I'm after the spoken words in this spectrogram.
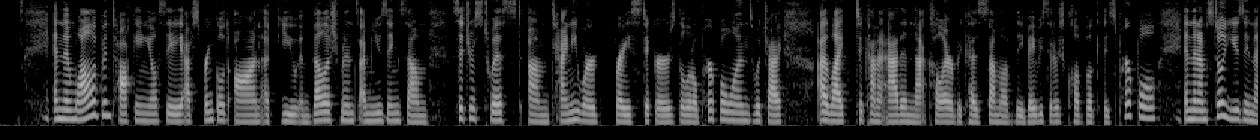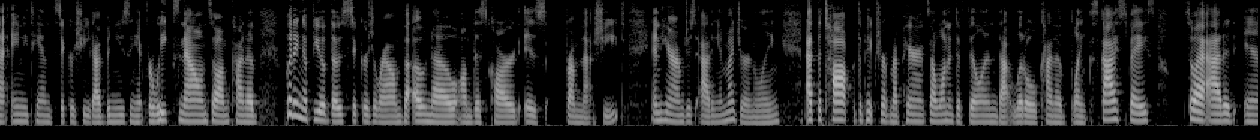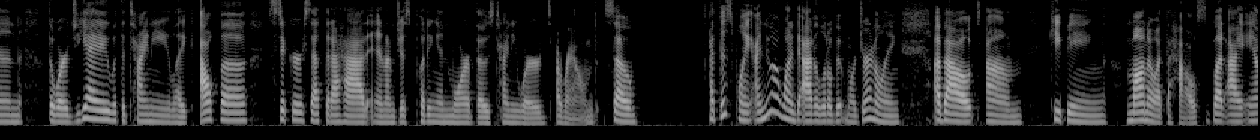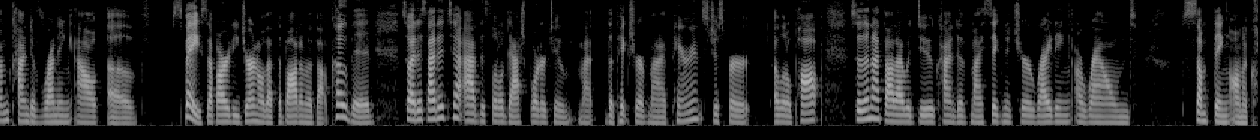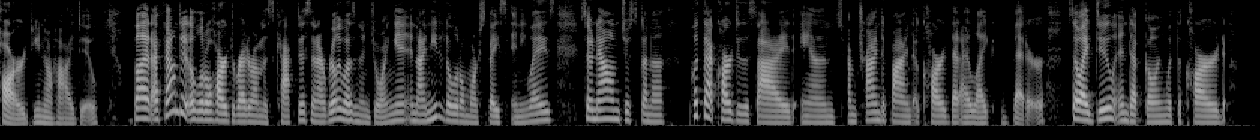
And then while I've been talking, you'll see I've sprinkled on a few embellishments. I'm using some Citrus Twist um, tiny word phrase stickers, the little purple ones, which I, I like to kind of add in that color because some of the Babysitters Club book is purple. And then I'm still using that Amy Tan sticker sheet. I've been using it for weeks now. And so I'm kind of putting a few of those stickers around. The oh no on this card is from that sheet. And here I'm just adding in my journaling. At the top, the picture of my parents, I wanted to fill in that little kind of blank sky space. So I added in the words yay with the tiny like alpha sticker set that I had, and I'm just putting in more of those tiny words around. So at this point, I knew I wanted to add a little bit more journaling about um, keeping mono at the house, but I am kind of running out of space. I've already journaled at the bottom about COVID. So I decided to add this little dash border to my the picture of my parents just for a little pop. So then I thought I would do kind of my signature writing around something on a card. You know how I do. But I found it a little hard to write around this cactus and I really wasn't enjoying it and I needed a little more space anyways. So now I'm just to put that card to the side and I'm trying to find a card that I like better. So I do end up going with the card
